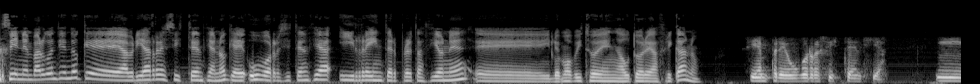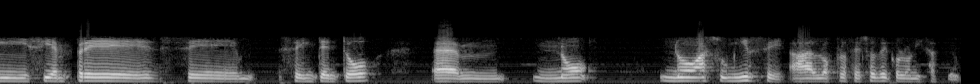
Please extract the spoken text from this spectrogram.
Sin embargo, entiendo que habría resistencia, ¿no? Que hubo resistencia y reinterpretaciones, eh, y lo hemos visto en autores africanos. Siempre hubo resistencia y siempre se, se intentó em, no, no asumirse a los procesos de colonización.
